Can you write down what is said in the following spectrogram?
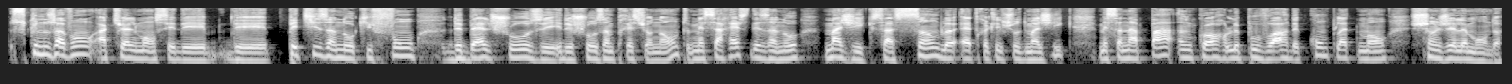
Ce que nous avons actuellement, c'est des, des petits anneaux qui font de belles choses et des choses impressionnantes, mais ça reste des anneaux magiques. Ça semble être quelque chose de magique, mais ça n'a pas encore le pouvoir de complètement changer le monde.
